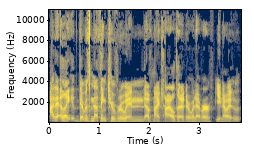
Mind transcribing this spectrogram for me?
I don't- like there was nothing to ruin of my childhood or whatever. You know, it,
